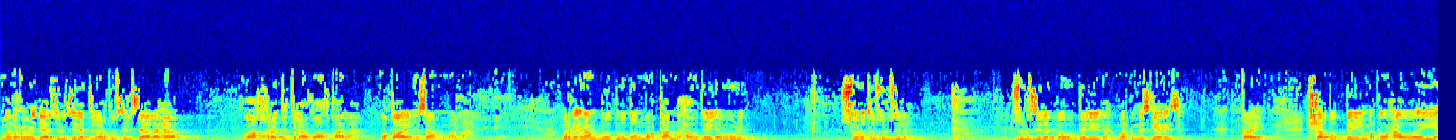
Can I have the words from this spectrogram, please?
marka wuxuu idaa zulzilat اlarضu zilzaalaha wa akhrajat اlarضu adqaalaha wa qaala اlinsaanu maa laha marka inaan boodboondoon marqaan waxaa u daliila buu ihi suuratu zulzila zulzilad baa u daliil ah marka ma iskeeraysa ayib shardu daliil marka waxaa weeye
